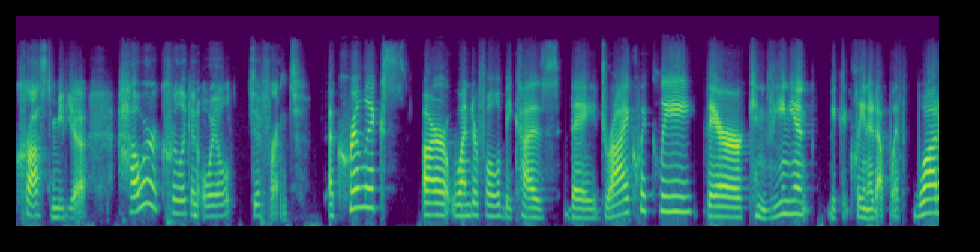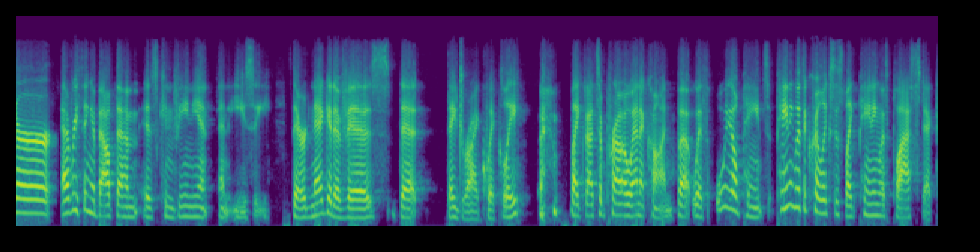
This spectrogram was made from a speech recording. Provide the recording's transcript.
crossed media. How are acrylic and oil different? Acrylics are wonderful because they dry quickly, they're convenient. You can clean it up with water. Everything about them is convenient and easy. Their negative is that they dry quickly. like that's a pro and a con. But with oil paints, painting with acrylics is like painting with plastic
